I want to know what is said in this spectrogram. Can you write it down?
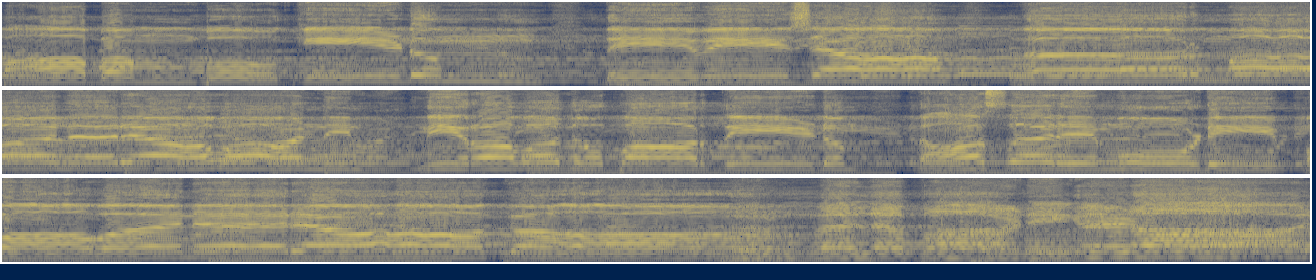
പാപം പോക്കിടും ദേവേശ നിർമ്മലരാവാനിൻ നിറവതു പാർത്തിയിടും. ദാസരെ മൂടി പാവനരാക. നിർമ്മല പാണികളാൽ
